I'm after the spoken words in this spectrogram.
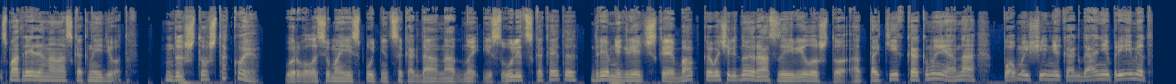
смотрели на нас, как на идиотов. «Да что ж такое?» — вырвалось у моей спутницы, когда на одной из улиц какая-то древнегреческая бабка в очередной раз заявила, что от таких, как мы, она помощи никогда не примет.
